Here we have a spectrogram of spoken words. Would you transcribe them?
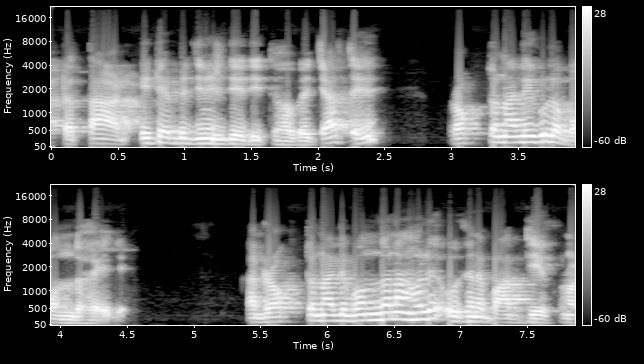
একটা তার এই টাইপের জিনিস দিয়ে দিতে হবে যাতে রক্তনালীগুলো বন্ধ হয়ে যায়। কারণ রক্তনালী বন্ধ না হলে ওইখানে বাদ দিয়ে কোনো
